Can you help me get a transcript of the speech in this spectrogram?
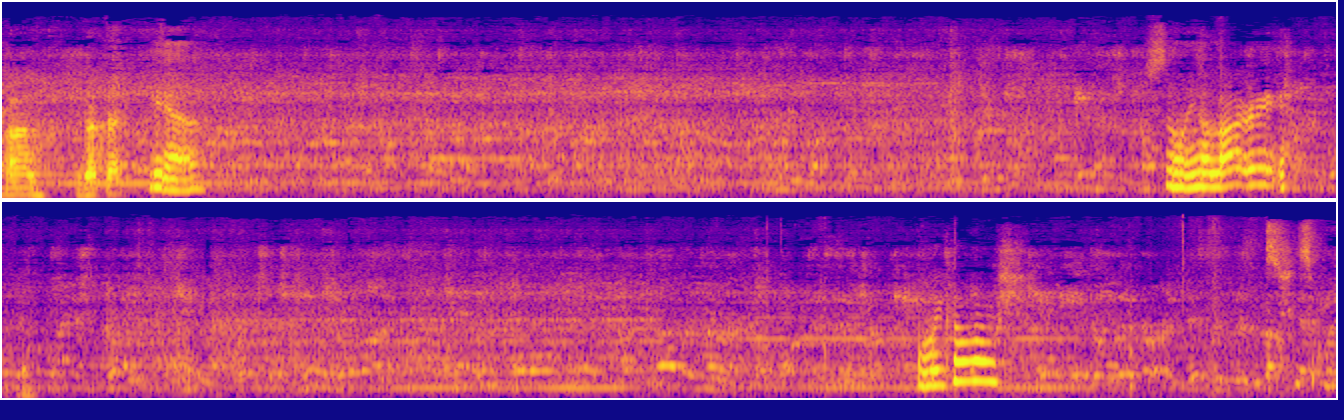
Ron, you got that? Yeah. Snowing a lot, right? Oh my gosh. She's right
